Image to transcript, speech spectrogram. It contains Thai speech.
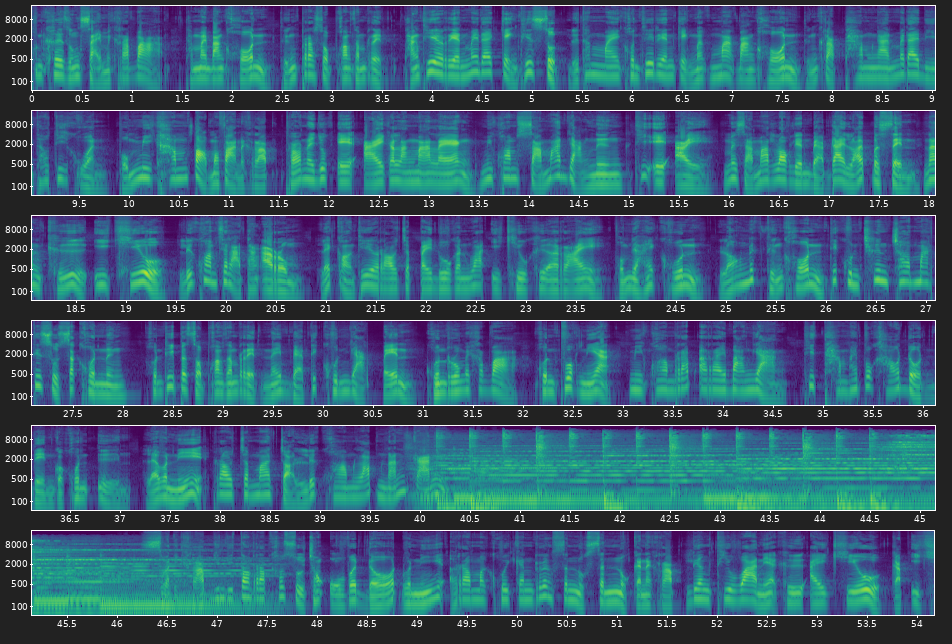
คุณเคยสงสัยไหมครับว่าทำไมบางคนถึงประสบความสำเร็จ ทั้งที่เรียนไม่ได้เก่งที่สุด หรือทำไมคนที่เรียนเก่งมากๆ บางคน ถึงกลับทำงานไม่ได้ดีเท่าที่ควร ผมมีคำตอบมาฝากนะครับ เพราะในยุค AI กำลังมาแรง มีความสามารถอย่างหนึ่งที่ AI ไม่สามารถลอกเรียนแบบได้ร้อยเปอร์เซ็นต์นั่นคือ EQ หรือความฉลาดทางอารมณ์ และก่อนที่เราจะไปดูกันว่า EQ คืออะไร ผมอยากให้คุณลองนึกถึงคนที่คุณชื่นชอบมากที่สุดสักคนหนึ่ง คนที่ประสบความสำเร็จในแบบที่คุณอยากเป็น คุณรู้ไหมครับว่า คนพวกนี้มีความลับอะไรบางอย่างที่ทำให้พวกเขาโดดเด่นกว่าคนอื่น และวันนี้เราจะมาเจาะลึกความลับนั้นกันสวัสดีครับ ยินดีต้อนรับเข้าสู่ช่อง Overdose วันนี้เรามาคุยกันเรื่องสนุกสนุกกันนะครับ เรื่องที่ว่านี้คือ IQ กับ EQ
